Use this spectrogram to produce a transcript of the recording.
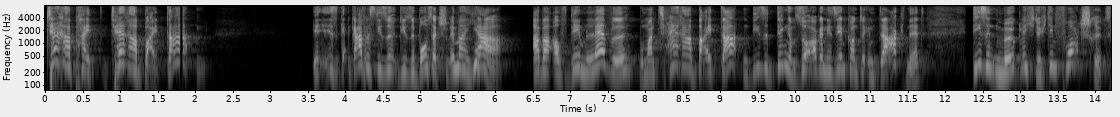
Terabyte, Terabyte Daten. Ist, gab es diese, diese Bosheit schon immer? Ja. Aber auf dem Level, wo man Terabyte Daten, diese Dinge so organisieren konnte im Darknet, die sind möglich durch den Fortschritt.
